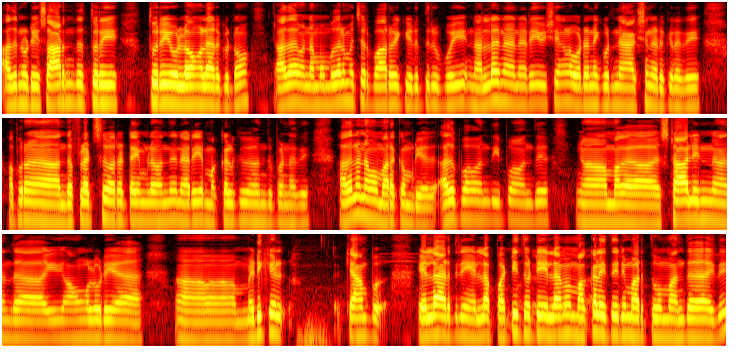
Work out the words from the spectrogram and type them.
அதனுடைய சார்ந்த துறை துறை உள்ளவங்களாக இருக்கட்டும் அதை நம்ம முதலமைச்சர் பார்வைக்கு எடுத்துகிட்டு போய் நல்ல ந- நிறைய விஷயங்களை உடனே உடனே ஆக்ஷன் எடுக்கிறது அப்புறம் அந்த ஃப்ளட்ஸ் வர டைமில் வந்து நிறைய மக்களுக்கு வந்து பண்ணது அதெல்லாம் நம்ம மறக்க முடியாது. அது போக வந்து இப்போ வந்து ம ஸ்டாலின் அந்த அவங்களுடைய மெடிக்கல் கேம்ப்பு எல்லா இடத்துலையும் எல்லா பட்டி தொட்டி எல்லாமே மக்களை தேடி மருத்துவம் அந்த இது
